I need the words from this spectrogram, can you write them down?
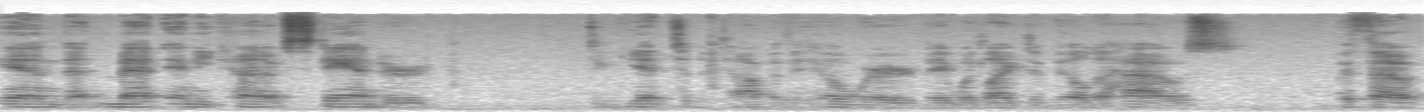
in that met any kind of standard to get to the top of the hill where they would like to build a house without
